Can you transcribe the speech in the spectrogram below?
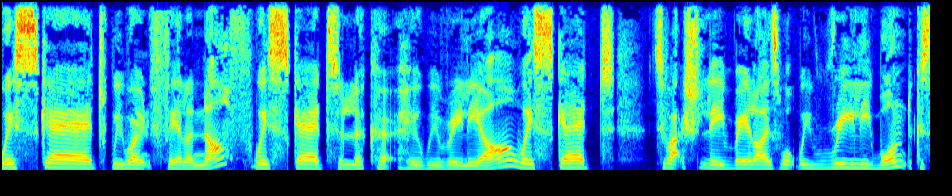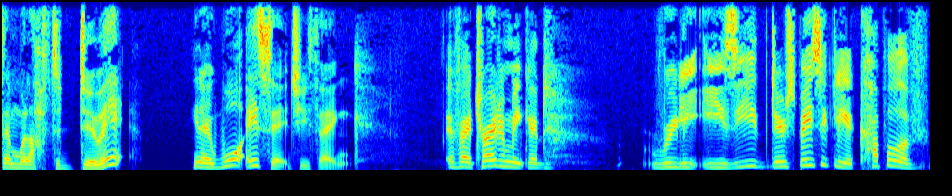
we're scared we won't feel enough. We're scared to look at who we really are. We're scared to actually realize what we really want because then we'll have to do it. You know, what is it, do you think? If I try to make it really easy, there's basically a couple of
